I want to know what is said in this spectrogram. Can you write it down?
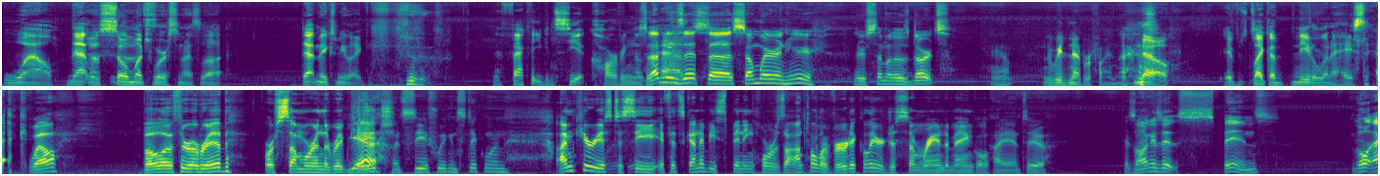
Wow. That was so nuts. much worse than I thought. That makes me like. The fact that you can see it carving those So that means that uh, somewhere in here, there's some of those darts. Yeah, we'd never find that. No. It's like a needle in a haystack. Well, bolo through a rib or somewhere in the rib cage. Let's see if we can stick one. I'm curious to see if it's going to be spinning horizontal or vertically or just some random angle. I am too. As long as it spins. Well,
